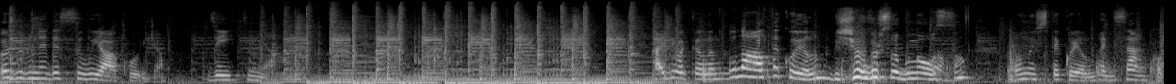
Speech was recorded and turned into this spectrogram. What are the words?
Öbürüne de sıvı yağ koyacağım. Zeytinyağı. Hadi bakalım. Bunu alta koyalım. Bir şey olursa bunu olsun. Onu üste koyalım. Hadi sen koy.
